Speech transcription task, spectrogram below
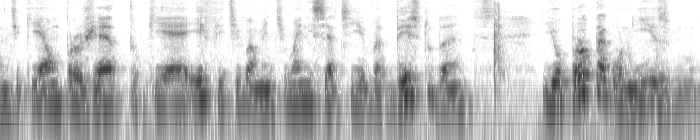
de que é um projeto que é efetivamente uma iniciativa de estudantes e o protagonismo,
